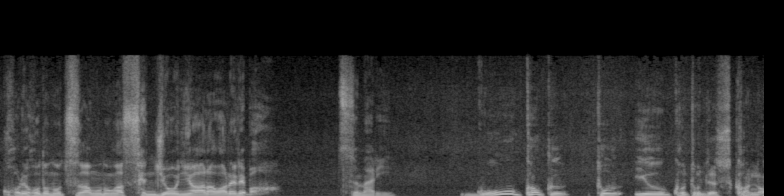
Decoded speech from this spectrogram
これほどの強者が戦場に現れれば。つまり？合格ということですかな？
